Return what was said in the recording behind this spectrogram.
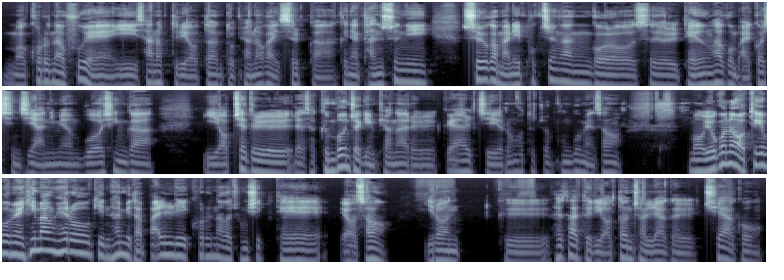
뭐 코로나 후에 이 산업들이 어떠한 또 변화가 있을까? 그냥 단순히 수요가 많이 폭증한 것을 대응하고 말 것인지 아니면 무엇인가 이 업체들에서 근본적인 변화를 꾀할지 이런 것도 좀 궁금해서 뭐 요거는 어떻게 보면 희망 회로긴 합니다. 빨리 코로나가 종식되어서 이런 그 회사들이 어떤 전략을 취하고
